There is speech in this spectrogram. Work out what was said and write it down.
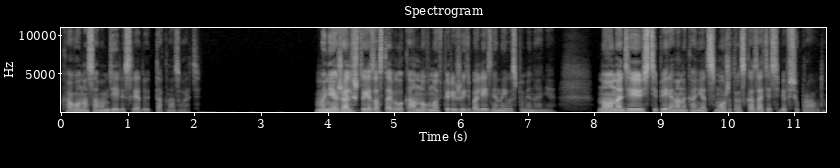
Кого на самом деле следует так назвать? Мне жаль, что я заставила Канну вновь пережить болезненные воспоминания — но, надеюсь, теперь она, наконец, сможет рассказать о себе всю правду.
